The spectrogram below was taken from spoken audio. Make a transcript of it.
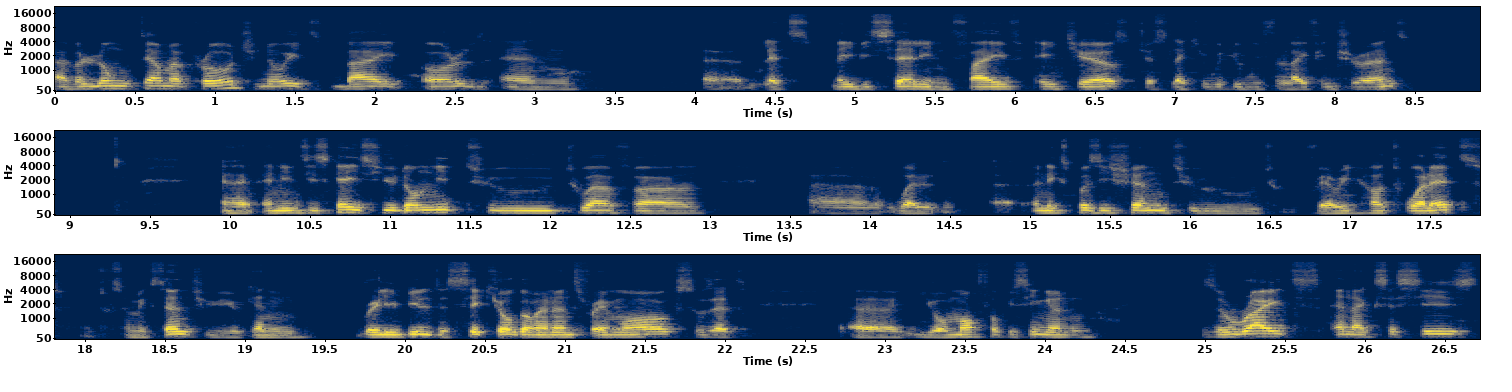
have a long-term approach, you know, it's buy, hold, and uh, let's maybe sell in five, eight years, just like you would do with a life insurance. Uh, and in this case, you don't need to to have uh, uh, well an exposition to, to very hot wallets to some extent. You, you can really build a secure governance framework so that uh, you're more focusing on the rights and accesses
